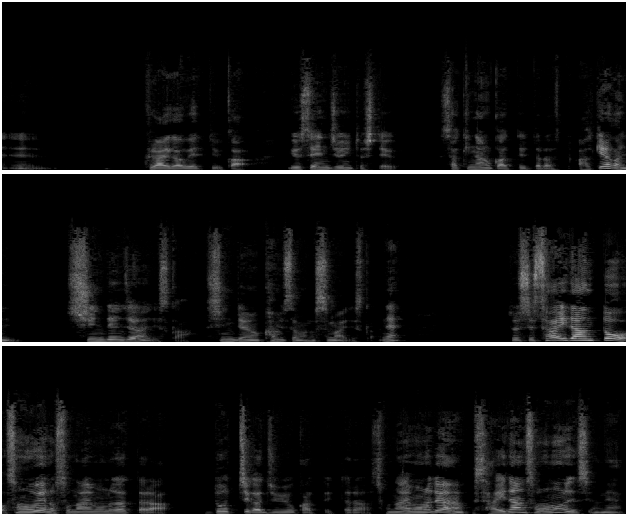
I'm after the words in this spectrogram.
えー、位が上っていうか、優先順位として先なのかって言ったら、明らかに神殿じゃないですか。神殿は神様の住まいですからね。そして祭壇とその上の供え物だったら、どっちが重要かって言ったら、供え物ではなく祭壇そのものですよね。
